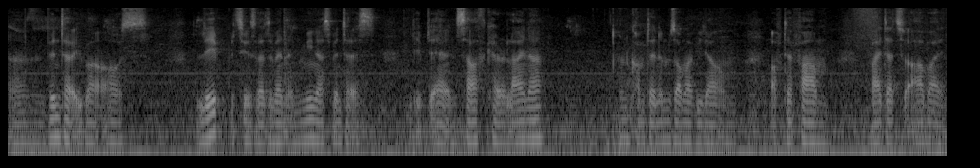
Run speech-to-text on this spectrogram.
äh, Winter überaus lebt, beziehungsweise wenn in Minas Winter ist, lebt er in South Carolina und kommt dann im Sommer wieder, um auf der Farm weiterzuarbeiten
